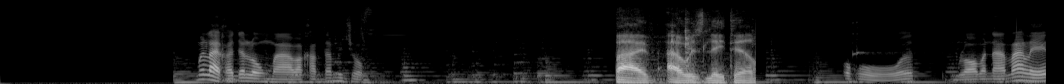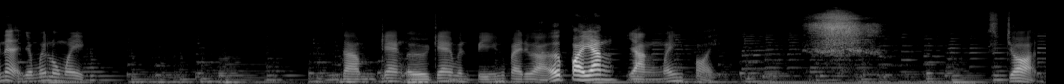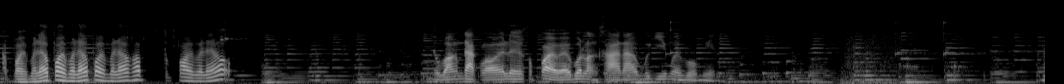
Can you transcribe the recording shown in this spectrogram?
เมื่อไหร่เขาจะลงมาวะครับท่านผู้ชม Five hours later. โอ้โหผมรอมานานมากเลยเนี่ยยังไม่ลงมาอีกผมทำแกล้งเออแกล้งเป็นปีนขึ้นไปดีกว่า เออปล่อยยัง ยังไม่ปล่อยสุดยอดอะปล่อยมาแล้วปล่อยมาแล้วปล่อยมาแล้วครับ ปล่อยมาแล้วเดี๋ยววางดักร้อยเลยเขาปล่อยไว้บนหลังคานะเมื่อกี้เหมือนผมเห็น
